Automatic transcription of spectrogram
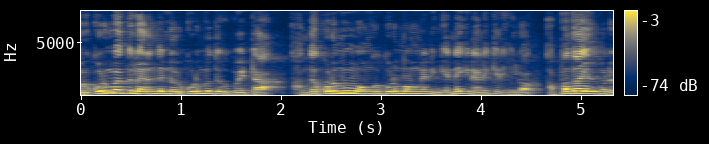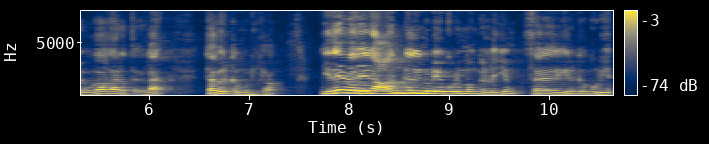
ஒரு குடும்பத்துல இருந்து இன்னொரு குடும்பத்துக்கு போயிட்டா அந்த குடும்பம் உங்கள் குடும்பம்னு நீங்கள் என்னைக்கு நினைக்கிறீங்களோ அப்போ தான் இது போன்ற விவகாரத்துகளை தவிர்க்க முடியும். இதே வேளையில் ஆண்களினுடைய குடும்பங்கள்லையும் ச இருக்கக்கூடிய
